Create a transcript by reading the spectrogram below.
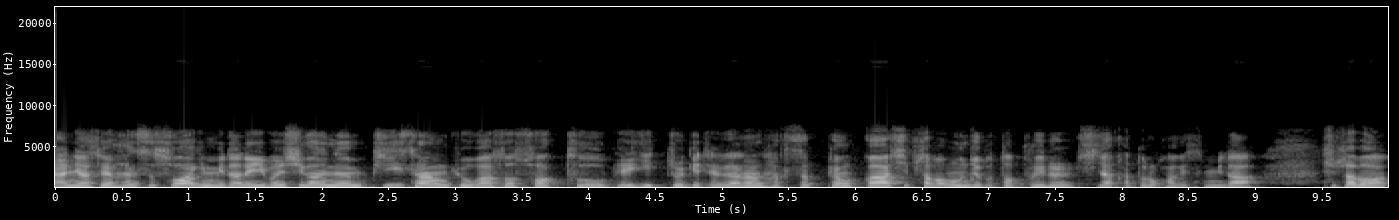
안녕하세요. 한스 수학입니다. 네, 이번 시간에는 비상교과서 수학2 102쪽의 대단한 학습평가 14번 문제부터 풀이를 시작하도록 하겠습니다. 14번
